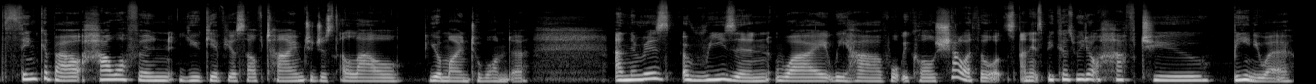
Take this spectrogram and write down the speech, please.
think about how often you give yourself time to just allow your mind to wander. And there is a reason why we have what we call shower thoughts, and it's because we don't have to be anywhere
